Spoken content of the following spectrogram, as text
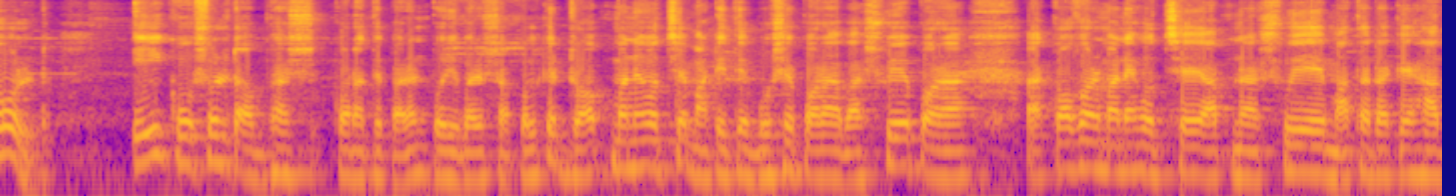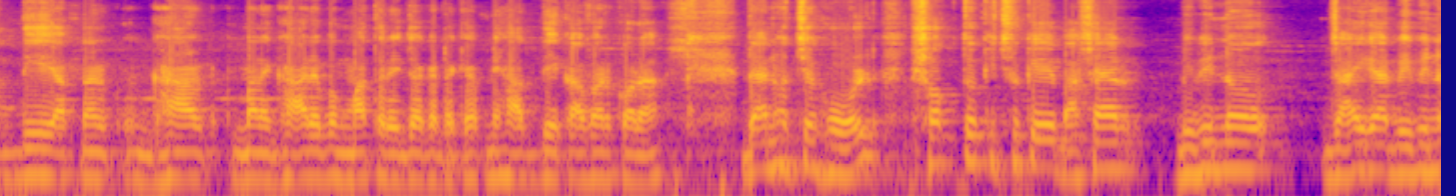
হোল্ড এই কৌশলটা অভ্যাস করাতে পারেন পরিবারের সকলকে। ড্রপ মানে হচ্ছে মাটিতে বসে পড়া বা শুয়ে পড়া। কভার মানে হচ্ছে আপনার শুয়ে মাথাটাকে হাত দিয়ে আপনার ঘাড় মানে ঘাড় এবং মাথার এই জায়গাটাকে আপনি হাত দিয়ে কাভার করা। দেন হচ্ছে হোল্ড শক্ত কিছুকে বাসার বিভিন্ন জায়গার বিভিন্ন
